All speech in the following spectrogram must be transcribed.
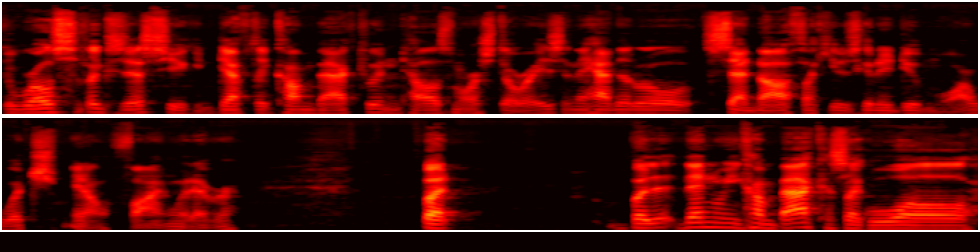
The world still exists, so you can definitely come back to it and tell us more stories. And they had a little send off like he was going to do more, which, you know, fine, whatever. But but then when you come back, it's like, well,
